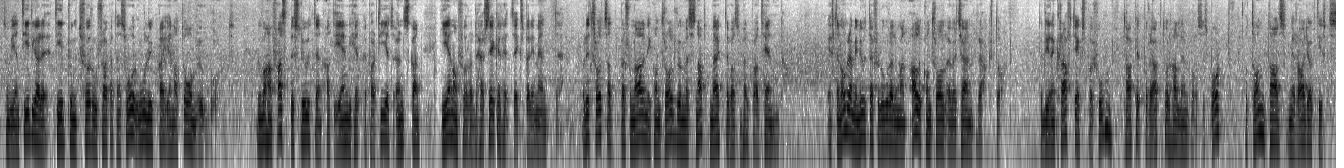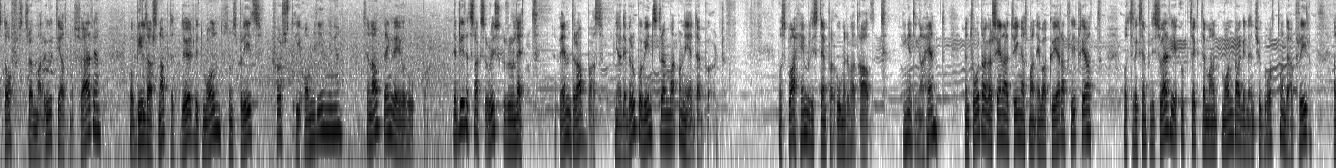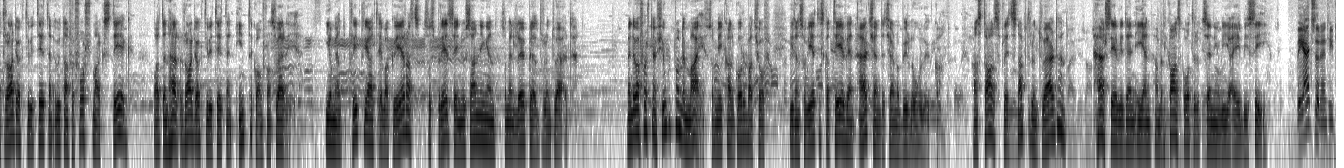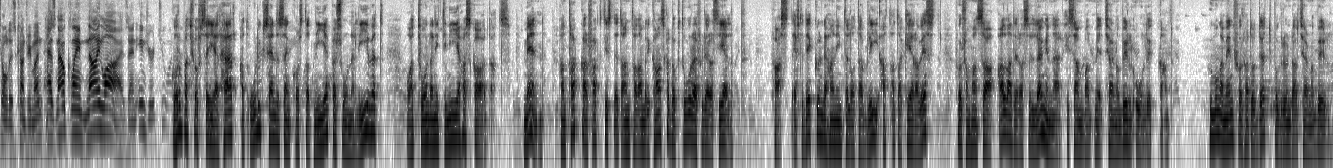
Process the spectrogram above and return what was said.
som vid en tidigare tidpunkt förorsakat en svår olycka i en atomubåt. Nu var han fast besluten att i enlighet med partiets önskan genomföra det här säkerhetsexperimentet och det trots att personalen i kontrollrummet snabbt märkte vad som höll på att hända. Efter några minuter förlorade man all kontroll över kärnreaktorn. Det blir en kraftig explosion, taket på reaktorhallen blåses bort och tontals med radioaktivt stoff strömmar ut i atmosfären och bildar snabbt ett dödligt moln som sprids först i omgivningen, sen allt längre i Europa. Det blir ett slags rysk roulette. Vem drabbas? Ja, det beror på vindströmmar och nederbörd. Moskva hemligstämplar omedelbart allt. Ingenting har hänt, men två dagar senare tvingas man evakuera Pripyat och till exempel i Sverige upptäckte man måndagen den 28 april att radioaktiviteten utanför Forsmark steg och att den här radioaktiviteten inte kom från Sverige. I och med att Pripyat evakuerats så spred sig nu sanningen som en löpeld runt världen. Men det var först den 14 maj som Mikhail Gorbatjov i den sovjetiska TVn erkände Tjernobylolyckan. Hans tal spreds snabbt runt världen. Här ser vi den i en amerikansk återutsändning via ABC. The accident, he told his countrymen, has now claimed nine lives and injured 200... Gorbachev säger här att olyckshändelsen kostat nio personer livet och att 299 har skadats. Men han tackar faktiskt ett antal amerikanska doktorer för deras hjälp. Fast efter det kunde han inte låta bli att attackera väst för som han sa alla deras lögner i samband med Tjernobylolyckan. Hur många människor har då dött på grund av Tjernobyl?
